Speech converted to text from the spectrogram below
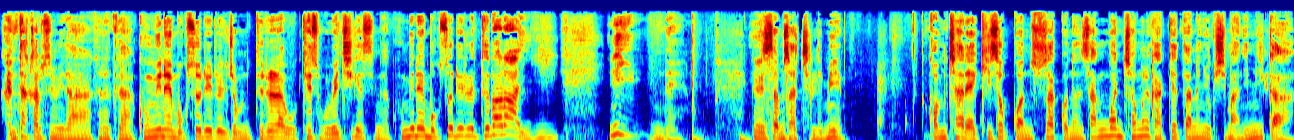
안타깝습니다. 그러니까 국민의 목소리를 좀 들으라고 계속 외치겠습니다. 국민의 목소리를 들어라. 이, 이, 네. 1347님이 검찰의 기소권, 수사권은 쌍권청을 갖겠다는 욕심 아닙니까?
